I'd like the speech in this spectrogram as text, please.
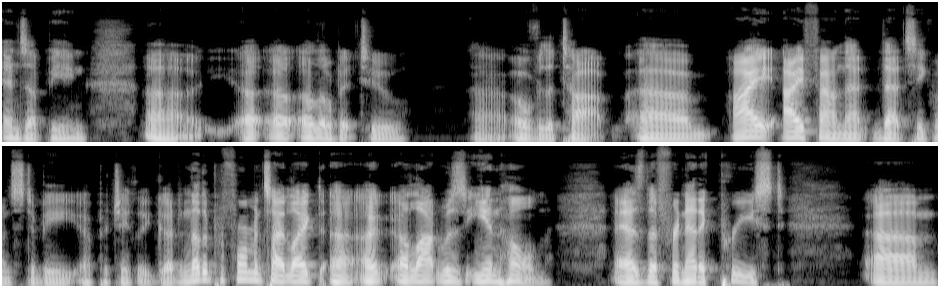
ends up being uh, a, a, a little bit too uh, over the top um, I I found that that sequence to be uh, particularly good. Another performance I liked uh, a, a lot was Ian Holm as the frenetic priest, um,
